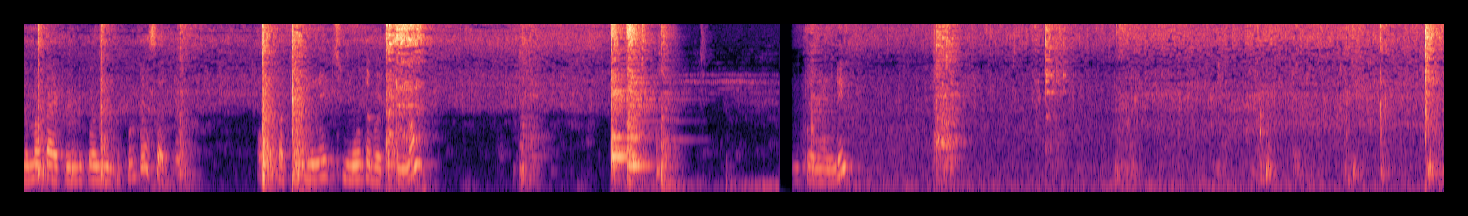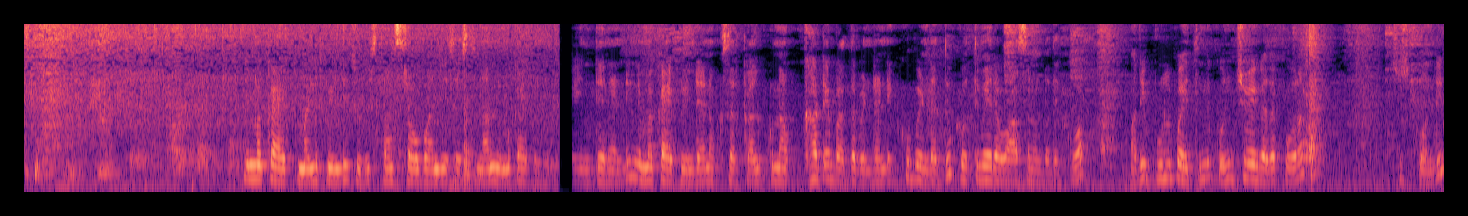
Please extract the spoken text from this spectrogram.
నిమ్మకాయ పిండుకొని దింపుకుంటే సరిపోతుంది. ఒక టూ మినిట్స్ మూత పెట్టుకుందాం. అంతేనండి నిమ్మకాయ మళ్ళీ పిండి చూపిస్తాను. స్టవ్ బంద్ చేసేస్తున్నాను. నిమ్మకాయ పిండి ఇంతేనండి. నిమ్మకాయ పిండి అని ఒకసారి కలుపుకున్న ఒక్కటే బద్ద పిండండి. ఎక్కువ పిండద్దు. కొత్తిమీర వాసన ఉంటుంది ఎక్కువ. మరి పులుపు అవుతుంది కొంచెమే కదా కూర. చూసుకోండి.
